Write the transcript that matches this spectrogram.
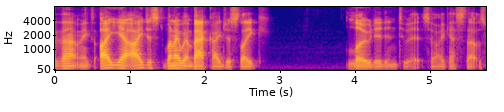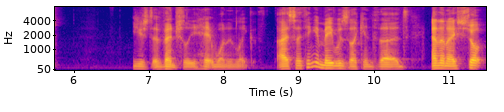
um, that makes I yeah. I just when I went back, I just like loaded into it. So I guess that was You just eventually hit one in like, I so I think it maybe was like in thirds, and then I shot.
